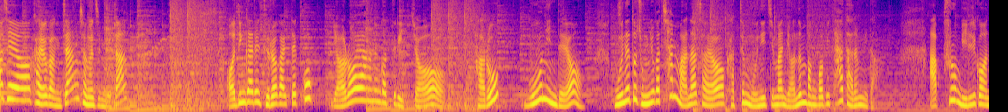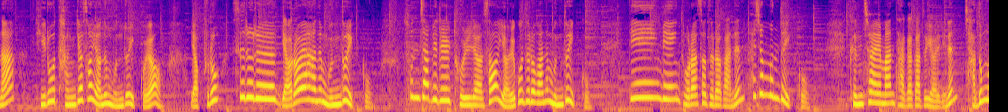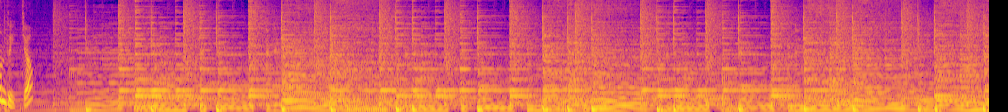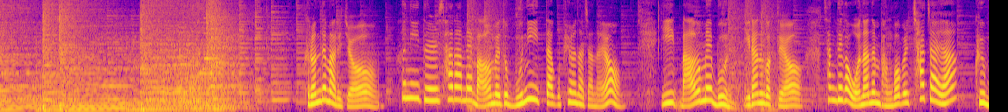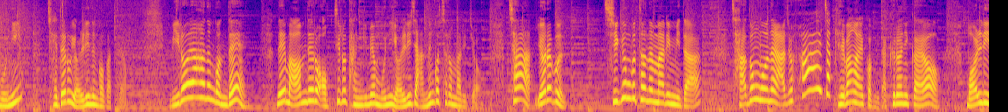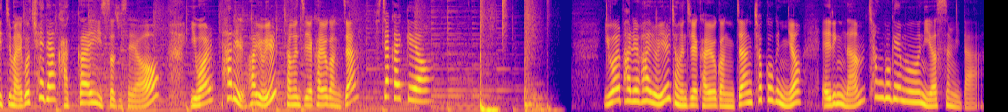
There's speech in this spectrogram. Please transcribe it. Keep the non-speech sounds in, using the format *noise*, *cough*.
안녕하세요. 가요광장 정은지입니다. 어딘가를 들어갈 때 꼭 열어야 하는 것들이 있죠. 바로 문인데요. 문에도 종류가 참 많아서요. 같은 문이지만 여는 방법이 다 다릅니다. 앞으로 밀거나 뒤로 당겨서 여는 문도 있고요. 옆으로 스르륵 열어야 하는 문도 있고, 손잡이를 돌려서 열고 들어가는 문도 있고, 빙빙 돌아서 들어가는 회전문도 있고, 근처에만 다가가도 열리는 자동문도 있죠. 그런데 말이죠. 흔히들 사람의 마음에도 문이 있다고 표현하잖아요. 이 마음의 문이라는 것도요. 상대가 원하는 방법을 찾아야 그 문이 제대로 열리는 것 같아요. 밀어야 하는 건데 내 마음대로 억지로 당기면 문이 열리지 않는 것처럼 말이죠. 자, 여러분. 지금부터는 말입니다. 자동문을 아주 활짝 개방할 겁니다. 그러니까요. 멀리 있지 말고 최대한 가까이 있어 주세요. 2월 8일 화요일 정은지의 가요광장 시작할게요. 2월 8일 화요일 정은지의 가요광장 첫 곡은요, 에릭남 천국의 문이었습니다.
